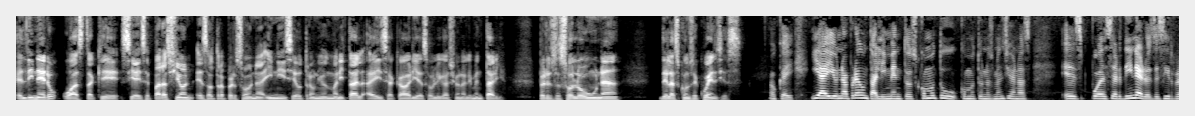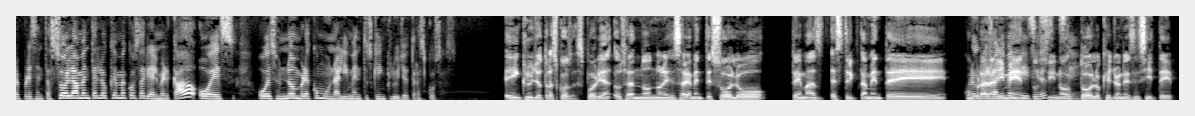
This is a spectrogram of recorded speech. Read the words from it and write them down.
el dinero o hasta que si hay separación, esa otra persona inicia otra unión marital, ahí se acabaría esa obligación alimentaria. Pero eso es solo una de las consecuencias. Ok, y hay una pregunta, alimentos, como tú, como tú nos mencionas, es, puede ser dinero, es decir, ¿representa solamente lo que me costaría el mercado o es, o es un nombre común alimentos que incluye otras cosas? E incluye otras cosas. Podría, o sea, no, no necesariamente solo temas estrictamente de comprar alimentos, sino sí. todo lo que yo necesite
